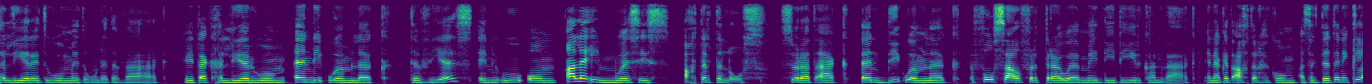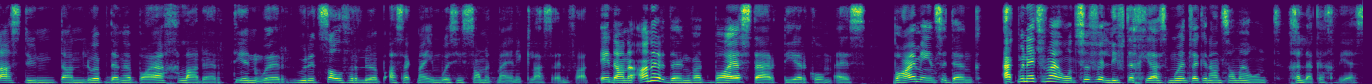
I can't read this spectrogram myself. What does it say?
geleer het hoe om met honde te werk, het ek geleer hoe om in die oomblik te wees en hoe om alle emosies agter te los sodat ek in die oomblik vol selfvertroue met die dier kan werk. En ek het agtergekom as ek dit in die klas doen, dan loop dinge baie gladder teenoor hoe dit sal verloop as ek my emosies saam met my in die klas invat. En dan 'n ander ding wat baie sterk deurkom is baie mense dink Ek moet net vir my hond soveel liefde gee as moontlik en dan sal my hond gelukkig wees.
